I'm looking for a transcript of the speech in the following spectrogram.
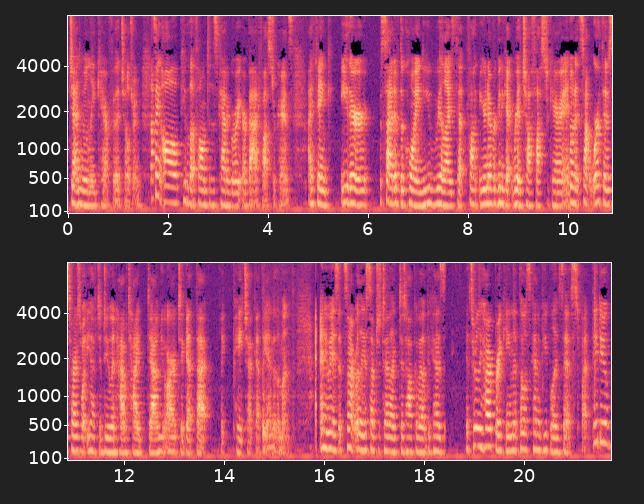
genuinely care for the children. I'm not saying all people that fall into this category are bad foster parents. I think either side of the coin, you realize that you're never going to get rich off foster care and it's not worth it as far as what you have to do and how tied down you are to get that like paycheck at the end of the month. Anyways, it's not really a subject I like to talk about because it's really heartbreaking that those kind of people exist, but they do.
